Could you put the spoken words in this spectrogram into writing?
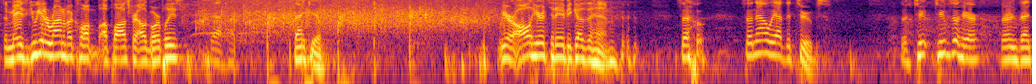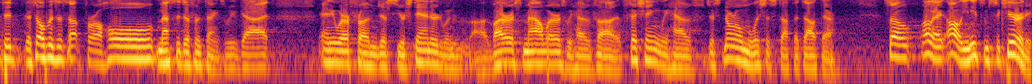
It's amazing. Can we get a round of applause for Al Gore, please? Yeah. Thank you. We are all here today because of him. So, so now we have the tubes. The tu- tubes are here. They're invented. This opens us up for a whole mess of different things. We've got anywhere from just your standard when uh, virus malwares. We have uh, phishing. We have just normal malicious stuff that's out there. So, okay. Oh, you need some security.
